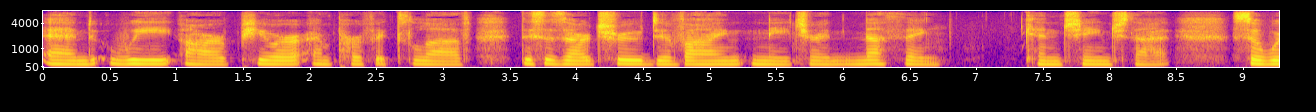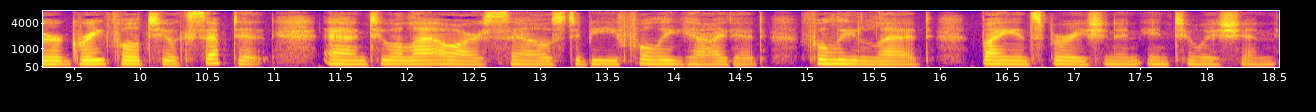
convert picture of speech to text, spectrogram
and we are pure and perfect love. This is our true divine nature, and nothing can change that. So we're grateful to accept it and to allow ourselves to be fully guided, fully led by inspiration and intuition.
